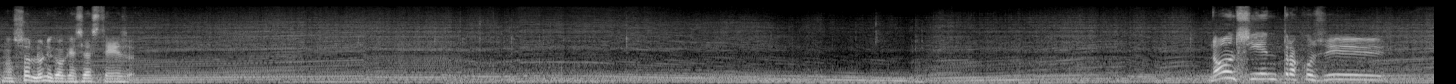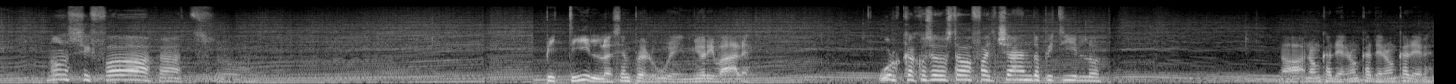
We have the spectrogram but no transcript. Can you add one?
Non sono l'unico che si è steso. Non si entra così. Non si fa, cazzo. Pitillo, è sempre lui, il mio rivale. Urca, cosa lo stava falciando Pitillo? No, non cadere, non cadere, non cadere.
